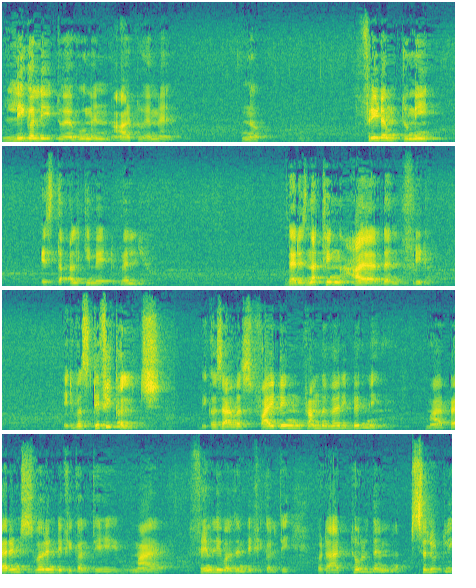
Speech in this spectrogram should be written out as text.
legally to a woman or to a man No. Freedom to me is the ultimate value. There is nothing higher than freedom. It was difficult because I was fighting from the very beginning. My parents were in difficulty, my family was in difficulty, but I told them absolutely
